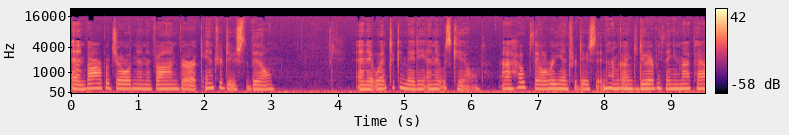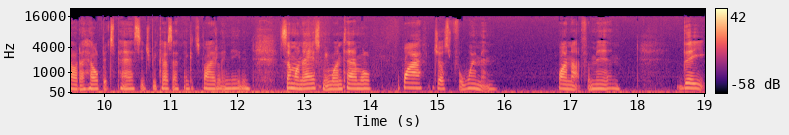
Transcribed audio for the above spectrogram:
And Barbara Jordan and Yvonne Burke introduced the bill, and it went to committee, and it was killed. I hope they'll reintroduce it, and I'm going to do everything in my power to help its passage because I think it's vitally needed. Someone asked me one time, well, why just for women? Why not for men? The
